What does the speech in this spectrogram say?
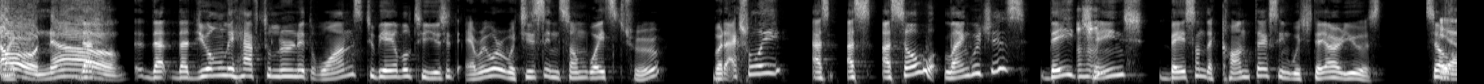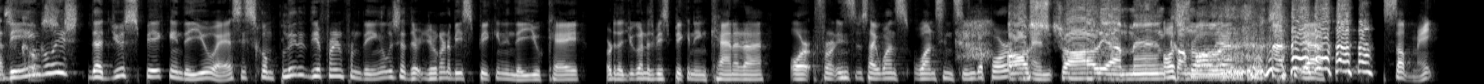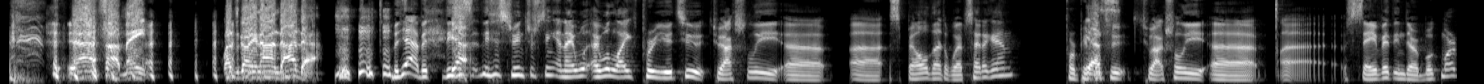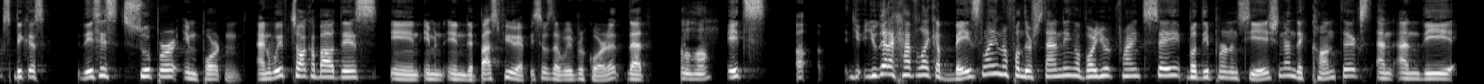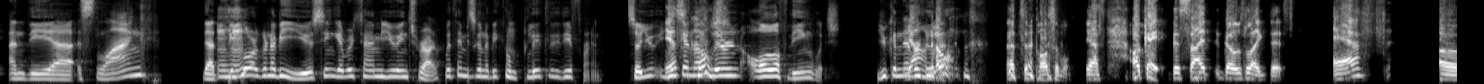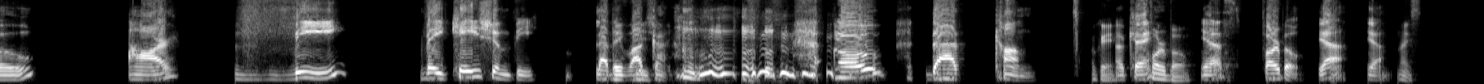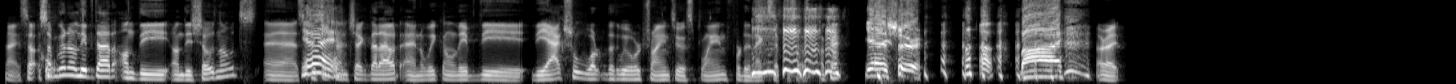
Like, oh no that that you only have to learn it once to be able to use it everywhere which is in some ways true but actually as as as all languages they Mhm. change based on the context in which they are used so Yes, the english that you speak in the us is completely different from the english that you're going to be speaking in the uk or that you're going to be speaking in canada or for instance i once once in singapore and Australia, man. Australia. Yeah. stop mate yeah, what's up, mate? What's going on, Dada? but yeah, but this Yeah. is this is too interesting, and I would I would like for you to to actually uh uh spell that website again for people Yes. to to actually uh uh save it in their bookmarks because this is super important, and we've talked about this in in in the past few episodes that we've recorded that uh-huh. it's. Uh, you, you gotta have like a baseline of understanding of what you're trying to say, but the pronunciation and the context and and the and the uh, slang that Mhm. people are gonna be using every time you interact with them is gonna be completely different. So you, you Yes, cannot learn all of the English. You can never Yeah, do no. that. That's impossible. yes. Okay. The site goes like this: F O R V vacation V. La de vaca. o dot com. okay. Okay. Forvo. yes. Farbo. Yeah. Yeah. Nice. Nice. So, so I'm gonna leave that on the on the show notes, uh, so Yeah, people yeah. can check that out, and we can leave the the actual work that we were trying to explain for the next episode. Okay. Yeah. Sure. Bye. All right.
